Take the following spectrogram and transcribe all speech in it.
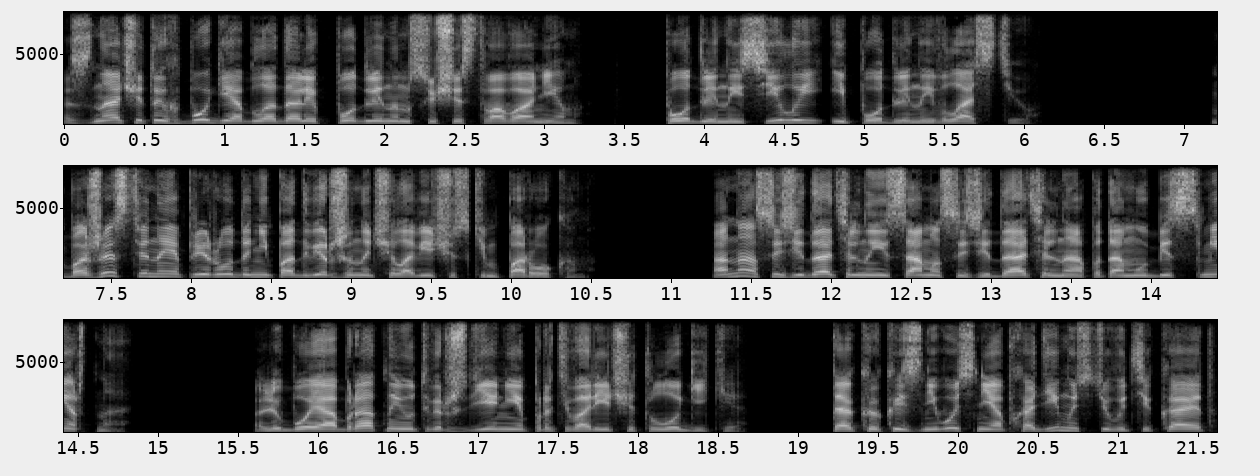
значит их боги обладали подлинным существованием, подлинной силой и подлинной властью. Божественная природа не подвержена человеческим порокам. Она созидательна и самосозидательна, а потому бессмертна. Любое обратное утверждение противоречит логике, так как из него с необходимостью вытекает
